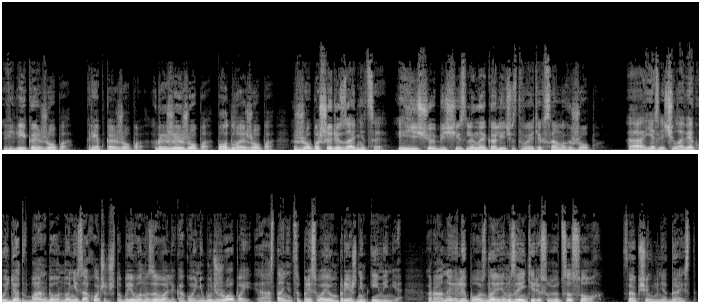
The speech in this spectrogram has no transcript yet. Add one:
великая жопа, крепкая жопа, рыжая жопа, подлая жопа, жопа шире задницы и еще бесчисленное количество этих самых жоп. А если человек уйдет в банду, но не захочет, чтобы его называли какой-нибудь жопой, а останется при своем прежнем имени, рано или поздно им заинтересуется сох, — сообщил мне Дайст.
